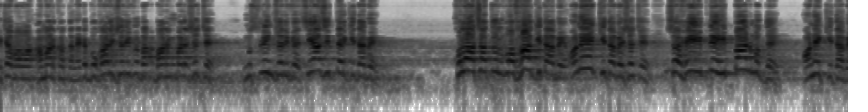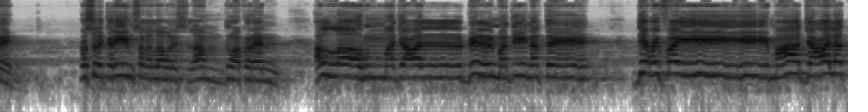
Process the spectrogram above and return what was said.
এটা বাবা, আমার কথা না, এটা বোখারি শরীফে বারংবার এসেছে, মুসলিম শরীফে সিয়াসিত্তের কিতাবে, খোলাসাতুল ওয়াফা কিতাবে, অনেক কিতাব এসেছে সোহে ইবনে হিব্বার মধ্যে অনেক কিতাবে। রসুল করিম সাল্লাহ ইসলাম দোয়া করেন, আল্লাহুম্মা জাল বিল মদিনাতে মা জালাত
